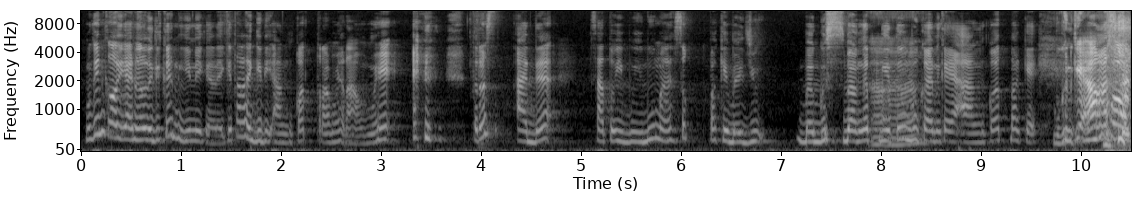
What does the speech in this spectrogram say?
mungkin kalau dianalogikan gini kali ya, kita lagi di angkot rame-rame terus ada satu ibu-ibu masuk pakai baju bagus banget gitu bukan kayak angkot pakai bukan kayak angkot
